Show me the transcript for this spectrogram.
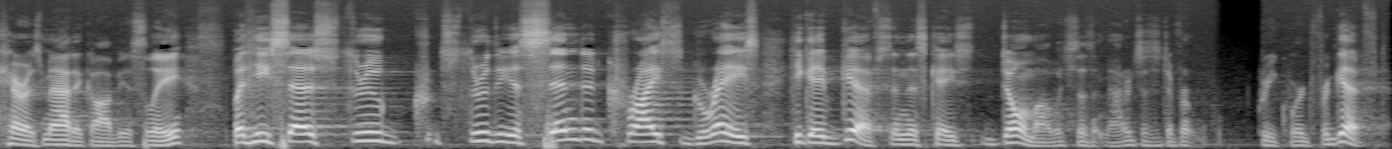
charismatic, obviously. But he says, through, through the ascended Christ's grace, he gave gifts. In this case, doma, which doesn't matter, it's just a different Greek word for gift.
